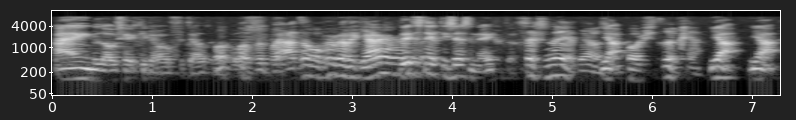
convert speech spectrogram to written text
Eindeloos heeft hij erover verteld. Wat, wat we praten over welk jaar? Dit is 1996. 96, ja, dat is Ja. een poosje terug, ja. Ja, ja.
